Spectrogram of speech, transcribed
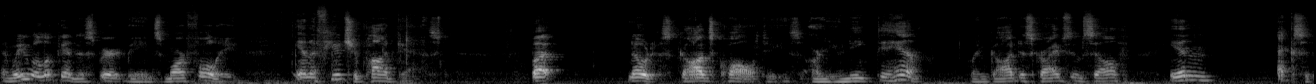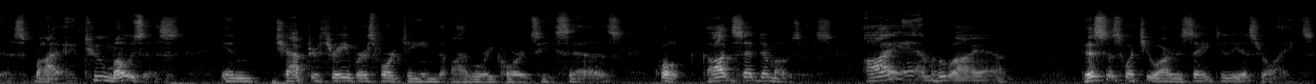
And we will look into spirit beings more fully in a future podcast. But notice, God's qualities are unique to him. When God describes himself in Exodus by to Moses, in chapter 3 verse 14 the bible records he says quote god said to moses I am who I am. This is what you are to say to the Israelites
